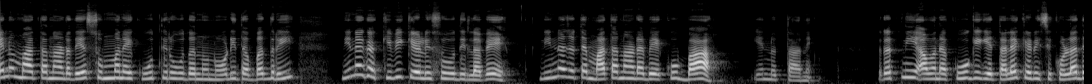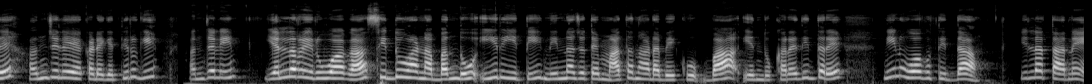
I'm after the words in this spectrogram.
ಏನು ಮಾತನಾಡದೆ ಸುಮ್ಮನೆ ಕೂತಿರುವುದನ್ನು ನೋಡಿದ ಬದ್ರಿ, ನಿನಗ ಕಿವಿ ಕೇಳಿಸುವುದಿಲ್ಲವೇ, ನಿನ್ನ ಜೊತೆ ಮಾತನಾಡಬೇಕು ಬಾ ಎನ್ನುತ್ತಾನೆ. ರತ್ನಿ ಅವನ ಕೂಗಿಗೆ ತಲೆ ಕೆಡಿಸಿಕೊಳ್ಳದೆ ಅಂಜಲಿಯ ಕಡೆಗೆ ತಿರುಗಿ, ಅಂಜಲಿ, ಎಲ್ಲರೂ ಇರುವಾಗ ಸಿದ್ದು ಅಣ್ಣ ಬಂದು ಈ ರೀತಿ ನಿನ್ನ ಜೊತೆ ಮಾತನಾಡಬೇಕು ಬಾ ಎಂದು ಕರೆದಿದ್ದರೆ ನೀನು ಹೋಗುತ್ತಿದ್ದ ಇಲ್ಲ ತಾನೇ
